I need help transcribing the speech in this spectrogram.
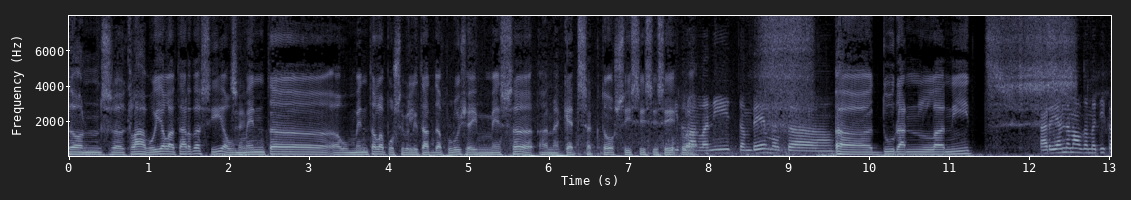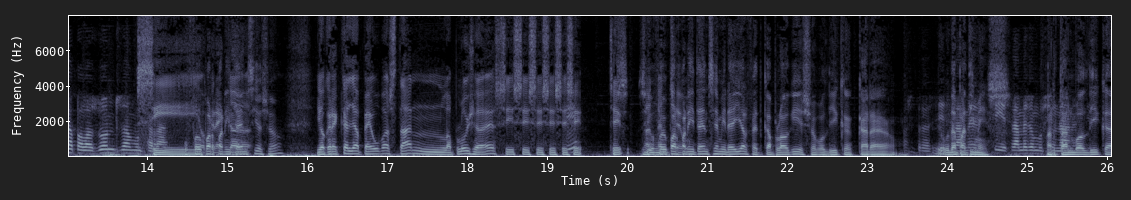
doncs, eh, clar, avui a la tarda sí, augmenta, sí. augmenta la possibilitat de pluja i més en aquest sector, sí, sí, sí. sí. I durant la nit també molta... Uh, durant la nit... Arribem demà al matí cap a les 11 a Montserrat. Sí, Ho feu per penitència, que, això? Jo crec que llapeu bastant la pluja, eh? Sí, sí, sí, sí, sí. sí. sí. Si ho feu per penitència, Mireia, el fet que plogui, això vol dir que encara Ostres, sí, heu de patir més- més. sí, serà més Per emocionant. tant, vol dir que,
